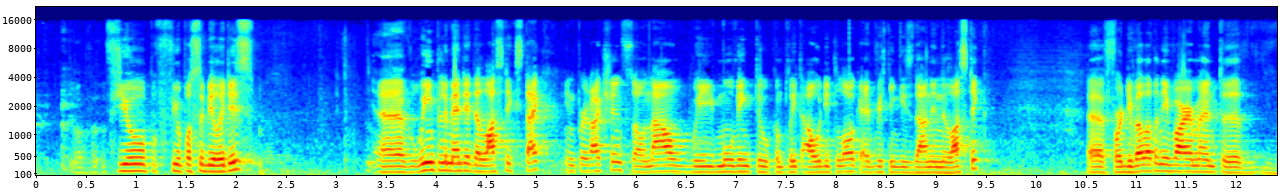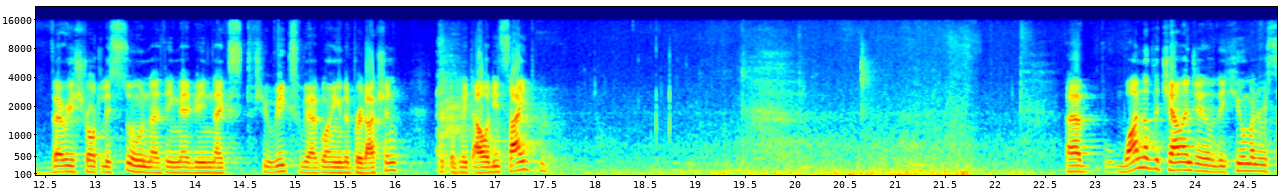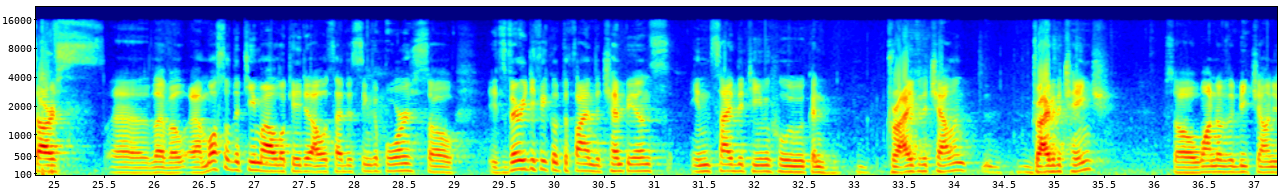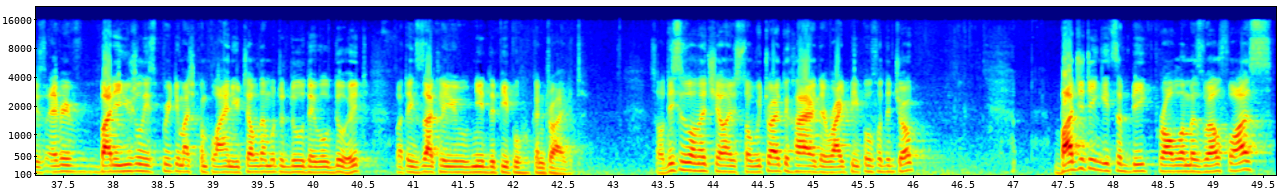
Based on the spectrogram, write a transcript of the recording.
a few, few possibilities. Uh, we implemented Elastic Stack in production, so now we're moving to complete audit log. Everything is done in Elastic. Uh, for development environment, uh, very shortly soon, I think maybe next few weeks, we are going into production to complete audit side. Uh, one of the challenges of the human resource uh, level, most of the team are located outside of Singapore, so it's very difficult to find the champions inside the team who can drive the challenge, drive the change. So one of the big challenges, everybody usually is pretty much compliant. You tell them what to do, they will do it. But exactly you need the people who can drive it. So this is one of the challenges. So we try to hire the right people for the job. Budgeting is a big problem as well for us.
